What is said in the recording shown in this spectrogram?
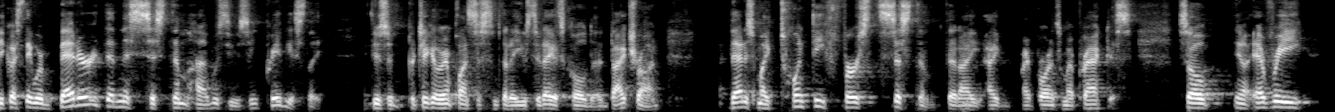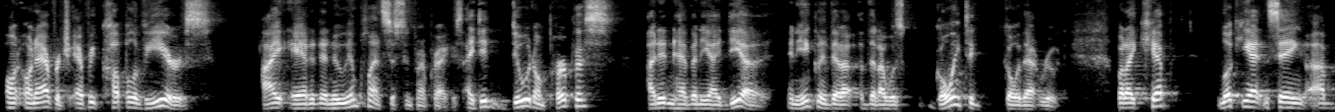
because they were better than the system I was using previously. There's a particular implant system that I use today. It's called uh, Ditron. That is my 21st system that I, I, I brought into my practice. So, you know, every, on, on average, every couple of years, I added a new implant system to my practice. I didn't do it on purpose. I didn't have any idea, any inkling that I, that I was going to go that route. But I kept looking at and saying, uh,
